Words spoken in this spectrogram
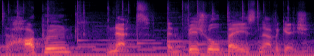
The Harpoon, Net and Visual-based navigation.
